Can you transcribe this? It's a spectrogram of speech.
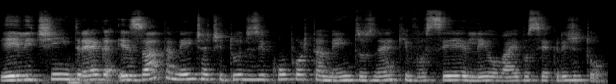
ele te entrega exatamente atitudes e comportamentos, né, que você leu lá e você acreditou.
